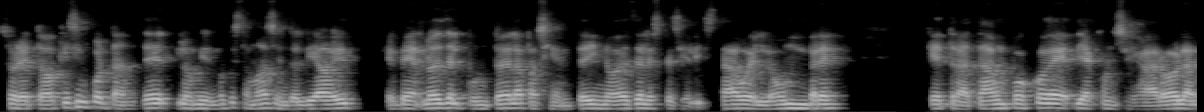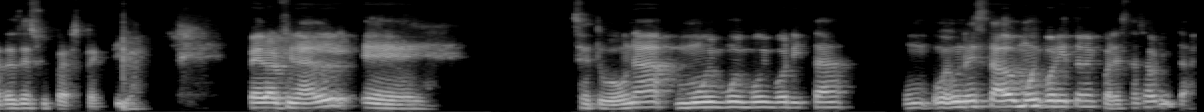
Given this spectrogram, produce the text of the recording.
sobre todo que es importante lo mismo que estamos haciendo el día de hoy, verlo desde el punto de la paciente y no desde el especialista o el hombre que trata un poco de, de aconsejar o hablar desde su perspectiva. Pero al final eh, se tuvo una muy, muy, muy bonita un, estado muy bonito en el cual estás ahorita.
